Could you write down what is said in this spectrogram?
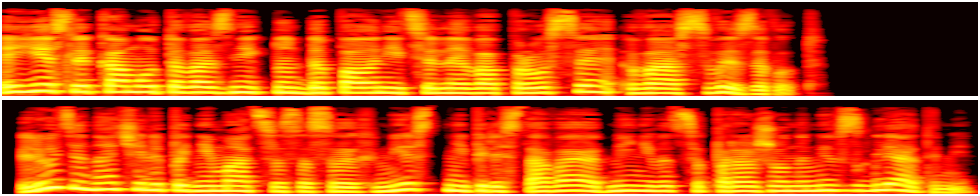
Если кому-то возникнут дополнительные вопросы, вас вызовут». Люди начали подниматься со своих мест, не переставая обмениваться пораженными взглядами.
